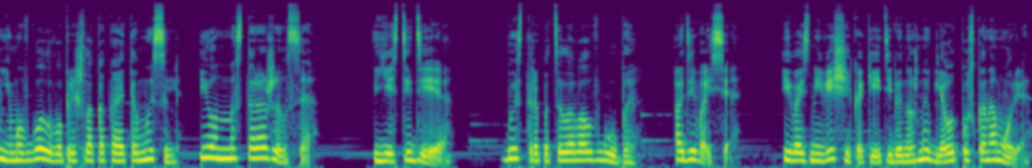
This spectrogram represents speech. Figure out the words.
ему в голову пришла какая-то мысль, и он насторожился. «Есть идея». Быстро поцеловал в губы. «Одевайся. И возьми вещи, какие тебе нужны для отпуска на море.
